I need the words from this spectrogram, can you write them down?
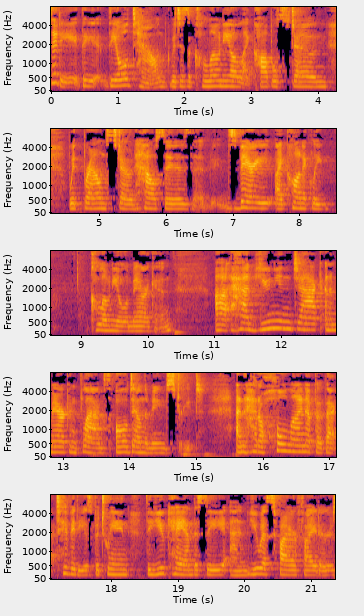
city, the, the old town, which is a colonial, like cobblestone with brownstone houses, it's very iconically colonial American, uh, had Union Jack and American flags all down the main street and had a whole lineup of activities between the UK embassy and US firefighters,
